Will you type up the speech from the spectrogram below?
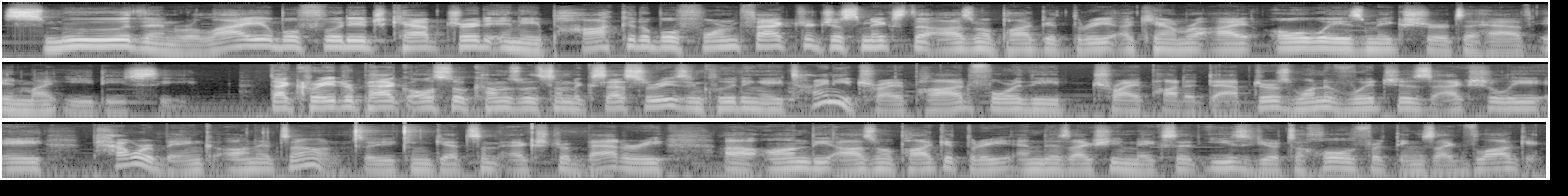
Smooth and reliable footage captured in a pocketable form factor just makes the Osmo Pocket 3 a camera I always make sure to have in my EDC. That creator pack also comes with some accessories, including a tiny tripod for the tripod adapters, one of which is actually a power bank on its own. So you can get some extra battery uh, on the Osmo Pocket 3, and this actually makes it easier to hold for things like vlogging.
